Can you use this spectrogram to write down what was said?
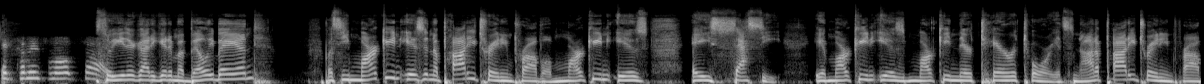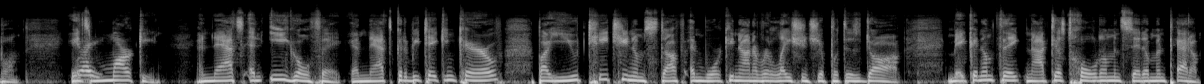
had come in from outside. So you either got to get him a belly band, but see, marking isn't a potty training problem. Marking is a sassy. Yeah, marking is marking their territory. It's not a potty training problem. It's Right. marking. And that's an ego thing. And that's going to be taken care of by you teaching them stuff and working on a relationship with this dog. Making them think, not just hold them and sit them and pet them,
